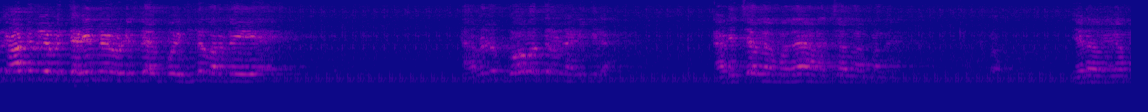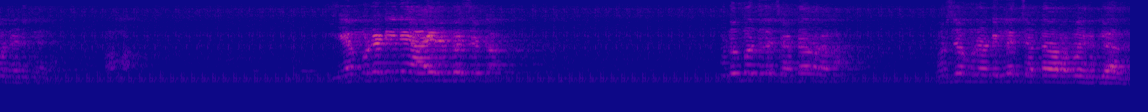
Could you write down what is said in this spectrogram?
காட்டுக்குள்ள போய் தனிமை விடுங்க இப்போ இன்னும் வரலையே. அவனு கோபத்துல நடிக்கிறான் நடிச்சாலாம் தான் அணைச்சாலாம் தான். ஏன்னா ஏன் முன்னாடி தானே ஆமா. என் முன்னாடி ஆயிரம் பேசட்டும் குடும்பத்துல சண்டை வரலாம். புருஷன் முன்னாடிலாம் சண்டை வராம இருக்காது.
